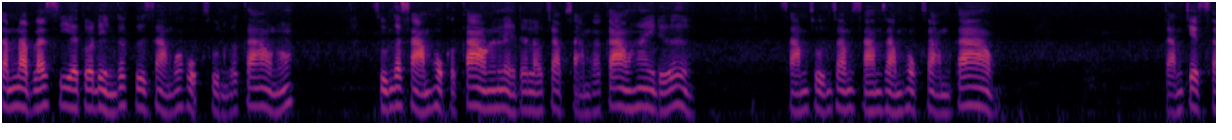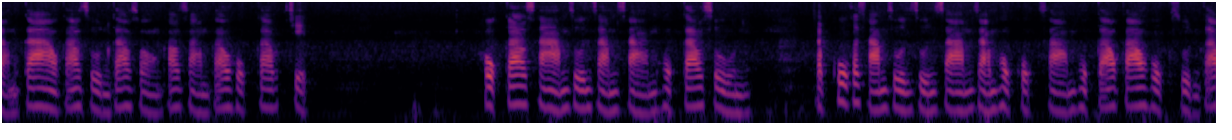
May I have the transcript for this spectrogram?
สำหรับรัสเซียตัวเด่นก็คือ 3 กับ 6 0 กับ 9 เนาะ0 กับ 3 6 กับ 9 นั่นแหละ แต่เราจับ 3 กับ 9 ให้เด้อ3 0 3 3 3 6 3 9 3 7 3 9 9 0 9 2 9 3 9 6 9 7 หกเก้าสามศูนย์สามสามหกเก้าศูนย์จับคู่ก็สามศูนย์ศูนย์สามสามหกหกสามหกเก้าเก้าหกศูนย์เก้า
